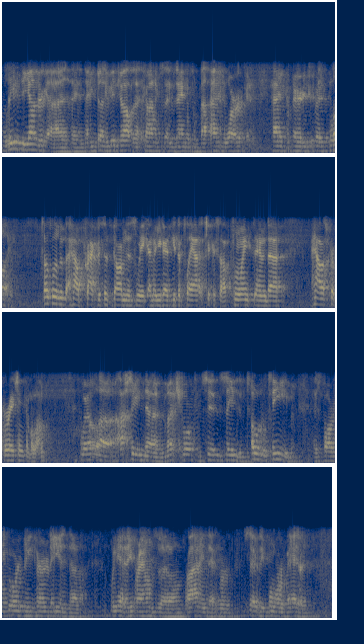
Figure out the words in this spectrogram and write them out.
leave the younger guys, and they've done a good job of that, trying to examples about how you work and how you prepare to get ready to play. Tell us a little bit about how practice has gone this week. I know you guys get to play out at Chickasaw Pointe, and uh, how has preparation come along? Well, uh, I've seen uh, much more consistency in the total team as far as scores being turned in. Uh, we had eight rounds uh, on Friday that were 74 or better,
